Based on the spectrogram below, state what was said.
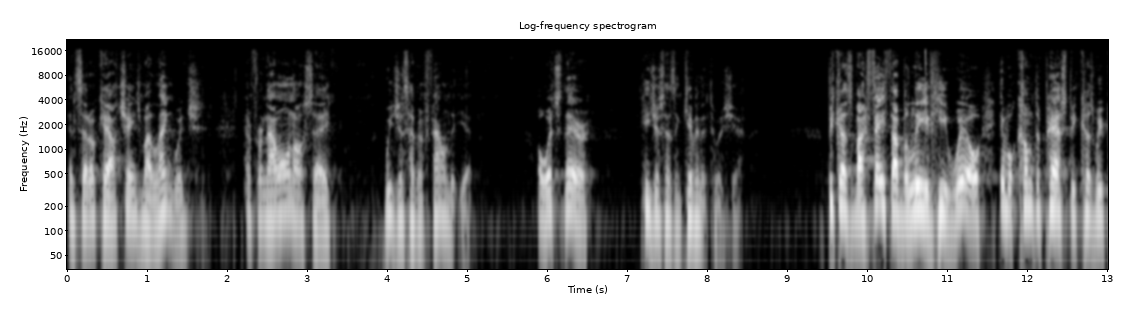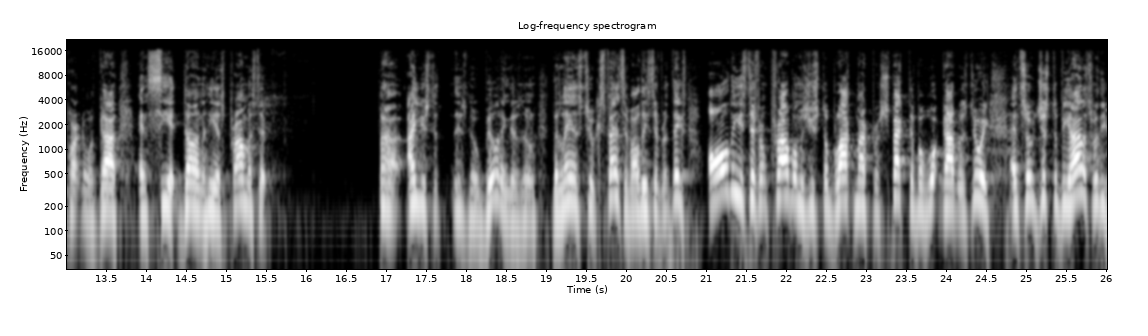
and said, okay, I'll change my language. And from now on, I'll say, we just haven't found it yet. Oh, it's there. He just hasn't given it to us yet. Because by faith I believe He will. It will come to pass because we partner with God and see it done, and He has promised it. But uh, I used to, there's no building, there's no, the land's too expensive, all these different things. All these different problems used to block my perspective of what God was doing. And so, just to be honest with you,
